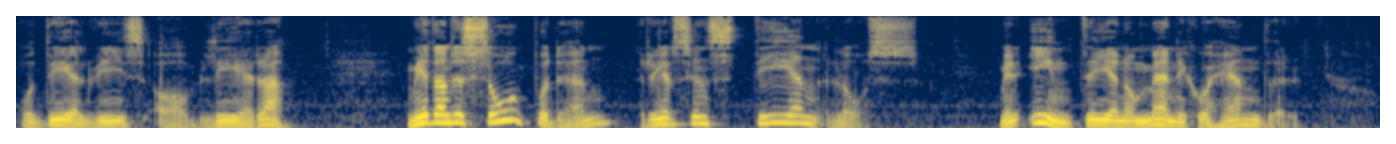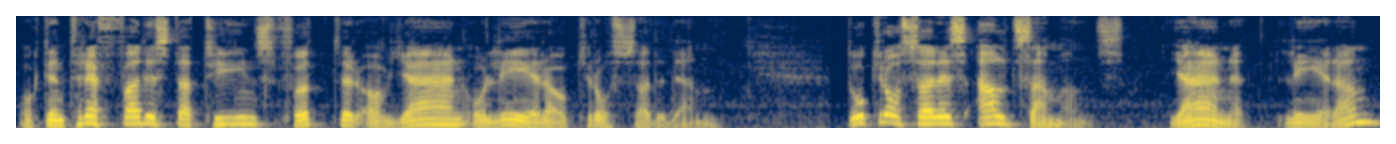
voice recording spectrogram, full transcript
och delvis av lera. Medan du såg på den revs en sten loss, men inte genom människohänder, och den träffade statyns fötter av järn och lera och krossade den. Då krossades allt sammans, järnet, leran,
